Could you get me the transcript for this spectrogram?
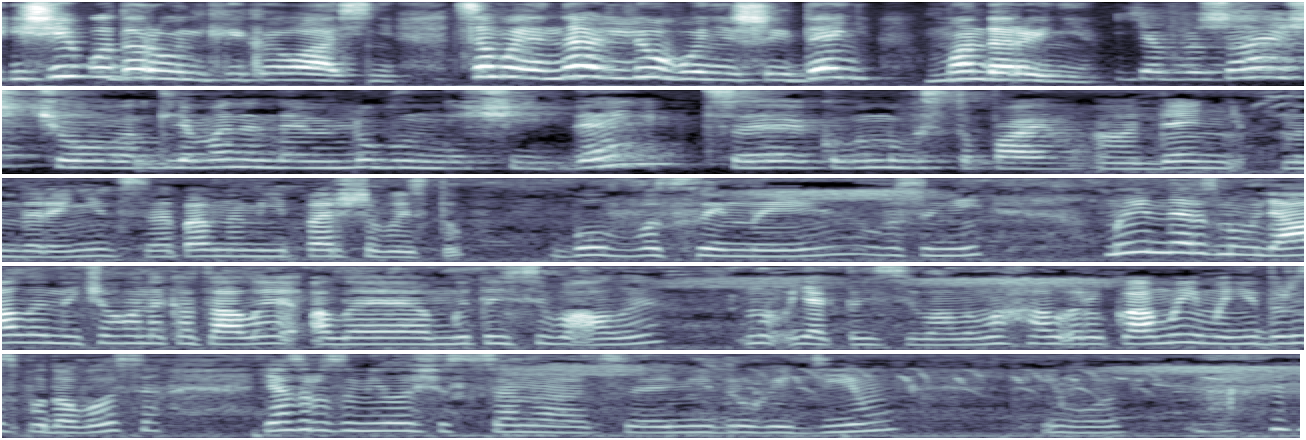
і ще й подарунки класні. Це моє найулюбленіший день в мандарині. Я вважаю, що для мене найулюбленіший день це коли ми виступаємо. День мандарині це, напевно, мій перший виступ. Був восени. восені. Ми не розмовляли, нічого не казали, але ми танцювали. Ну, як танцювали, махали руками, і мені дуже сподобалося. Я зрозуміла, що сцена це мій другий дім. І от.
